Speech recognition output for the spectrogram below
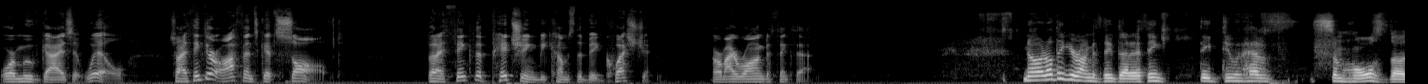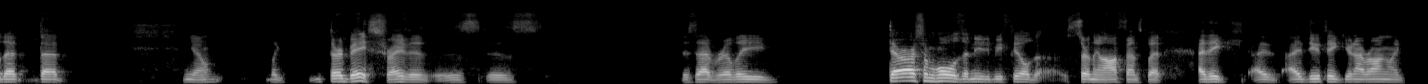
or move guys at will. So I think their offense gets solved. But I think the pitching becomes the big question. Or am I wrong to think that? No, I don't think you're wrong to think that. I think they do have some holes though that that you know, like third base, right? Is is is that really there are some holes that need to be filled uh, certainly on offense, but I think I I do think you're not wrong. Like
